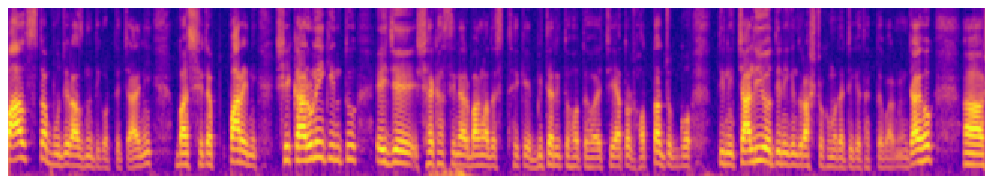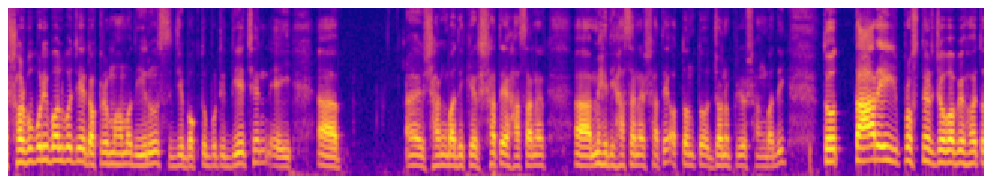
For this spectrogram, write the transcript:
পালসটা বুঝে রাজনীতি করতে চায়নি বা সেটা পারেনি। সেই কারণেই কিন্তু এই যে শেখ হাসিনার বাংলাদেশ থেকে বিতাড়িত হতে হয়েছে এত হত্যাযোগ্য, তিনি চালিয়েও তিনি কিন্তু রাষ্ট্র ক্ষমতায় টিকে থাকতে পারেন যাই হোক সর্বোপরি বলব যে ডক্টর মোহাম্মদ ইউনুস যে বক্তব্যটি দিয়েছেন, এই সাংবাদিকের সাথে, হাসানের মেহেদি হাসানের সাথে, অত্যন্ত জনপ্রিয় সাংবাদিক। তো তার এই প্রশ্নের জবাবে হয়তো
